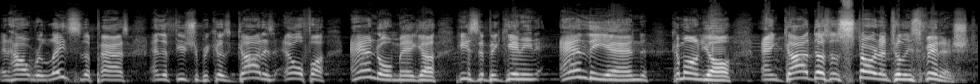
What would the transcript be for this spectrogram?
and how it relates to the past and the future because God is Alpha and Omega. He's the beginning and the end. Come on, y'all. And God doesn't start until he's finished.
